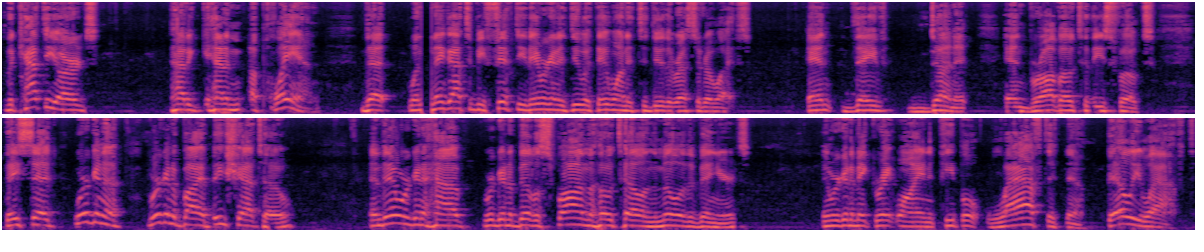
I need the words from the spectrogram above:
the Cathiards had a, had a, a plan that when they got to be 50, they were going to do what they wanted to do the rest of their lives. And they've done it. And bravo to these folks. They said, we're going to, we're going to buy a big chateau and then we're going to have, we're going to build a spa in the hotel in the middle of the vineyards and we're going to make great wine. And people laughed at them, belly laughed.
